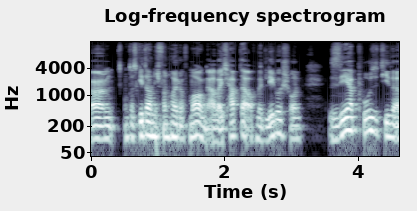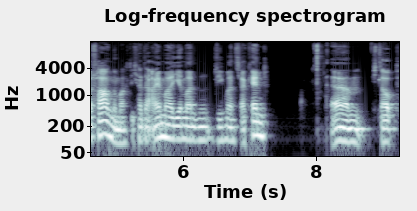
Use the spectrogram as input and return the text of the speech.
Ähm, und das geht auch nicht von heute auf morgen. Aber ich habe da auch mit Lego schon sehr positive Erfahrungen gemacht. Ich hatte einmal jemanden, wie man es ja kennt, ähm, ich glaube,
